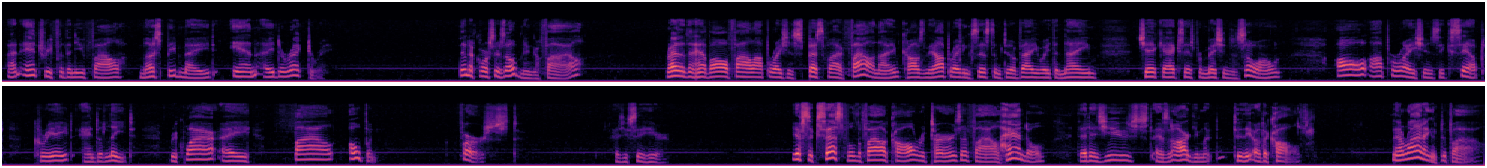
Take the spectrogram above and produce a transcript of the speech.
an entry for the new file must be made in a directory. Then, of course, there's opening a file. Rather than have all file operations specify a file name, causing the operating system to evaluate the name, check access permissions, and so on, all operations except create and delete require a file open first, as you see here. If successful, the file call returns a file handle that is used as an argument to the other calls. Now writing a file.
